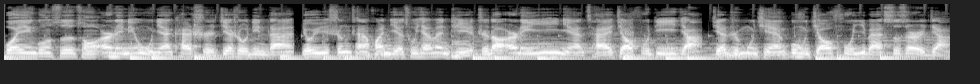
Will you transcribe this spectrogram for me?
波音公司从二零零五年开始接受订单，由于生产环节出现问题，直到二零一一年才交付第一架。截止目前，共交付一百四十二架。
